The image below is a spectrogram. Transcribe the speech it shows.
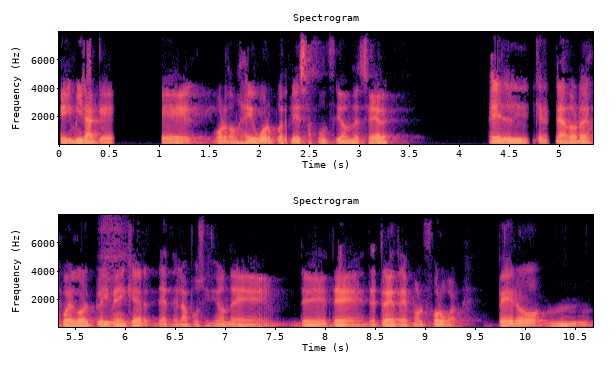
y mira que Gordon Hayward puede esa función de ser el creador de juego, el playmaker, desde la posición de, de, tres, de small forward. Pero, mm,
